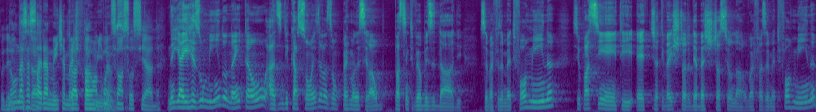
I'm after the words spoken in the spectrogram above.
Poderia Não tratar- necessariamente a tratar uma metformina. condição associada. E aí, resumindo, né? Então, as indicações elas vão permanecer lá. O paciente tiver obesidade, você vai fazer metformina. Se o paciente eh, já tiver história de diabetes gestacional, vai fazer metformina.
